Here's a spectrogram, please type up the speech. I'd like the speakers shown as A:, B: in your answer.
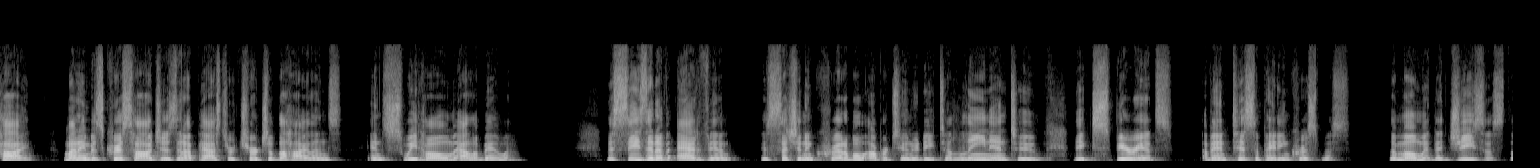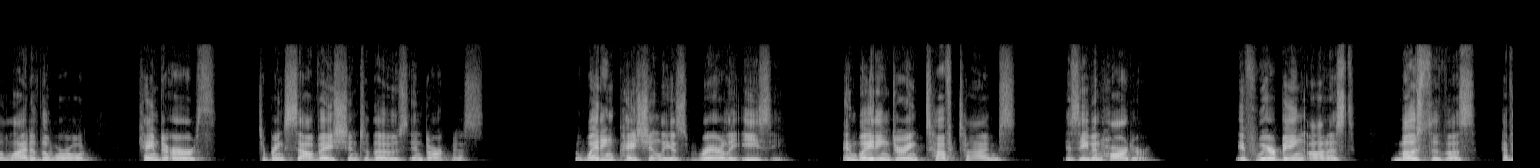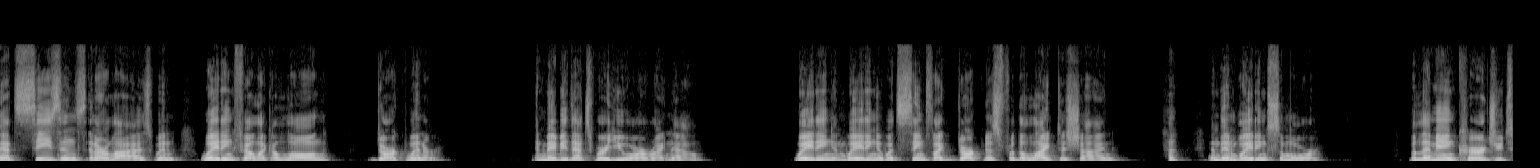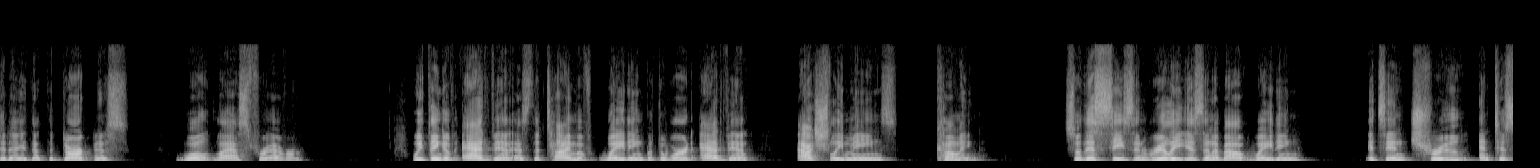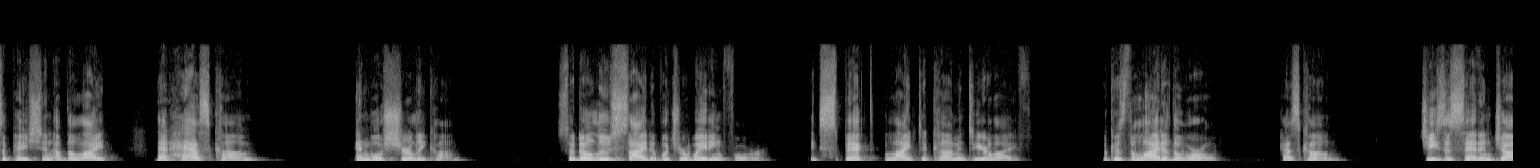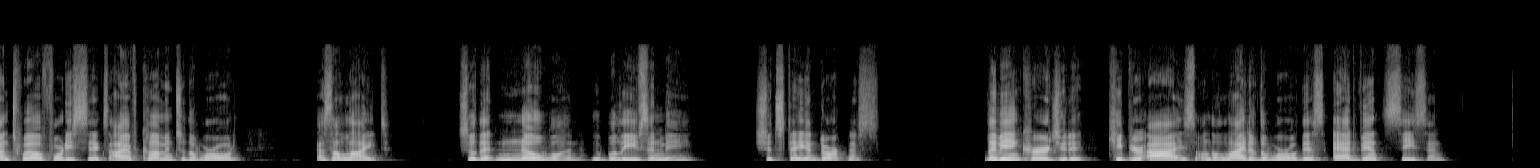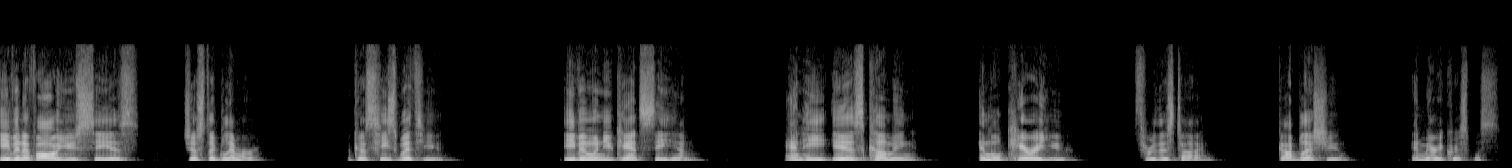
A: Hi, my name is Chris Hodges, and I pastor Church of the Highlands in Sweet Home, Alabama. The season of Advent is such an incredible opportunity to lean into the experience of anticipating Christmas, the moment that Jesus, the light of the world, came to earth to bring salvation to those in darkness. But waiting patiently is rarely easy, and waiting during tough times is even harder. If we're being honest, most of us have had seasons in our lives when waiting felt like a long, dark winter. And maybe that's where you are right now. Waiting and waiting in what seems like darkness for the light to shine, and then waiting some more. But let me encourage you today that the darkness won't last forever. We think of Advent as the time of waiting, but the word Advent actually means coming. So this season really isn't about waiting, it's in true anticipation of the light that has come and will surely come. So don't lose sight of what you're waiting for. Expect light to come into your life because the light of the world has come. Jesus said in John 12, 46, I have come into the world as a light so that no one who believes in me should stay in darkness. Let me encourage you to keep your eyes on the light of the world this Advent season, even if all you see is just a glimmer, because He's with you, even when you can't see Him. And He is coming and will carry you through this time. God bless you and Merry Christmas.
